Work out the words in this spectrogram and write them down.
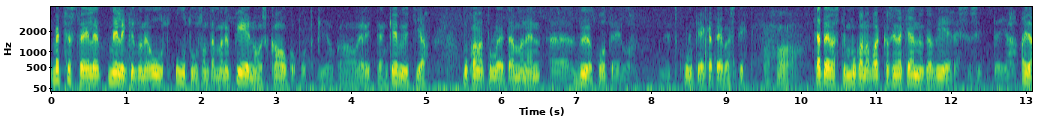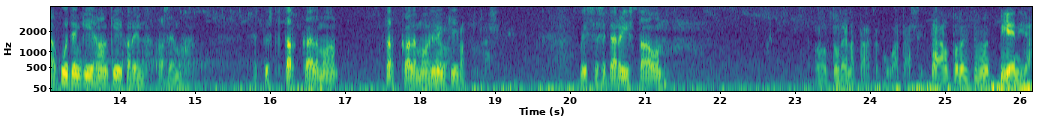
metsästäjille mielenkiintoinen uus, uutuus on tämmöinen pienoiskaukoputki, joka on erittäin kevyt ja mukana tulee tämmöinen äh, vyökotelo. Että kulkee kätevästi, Ahaa. kätevästi mukana vaikka siinä kännykän vieressä sitten ja ajaa kuitenkin ihan kiikarin asemaan. Että pystyy tarkkailemaan, tarkkailemaan hyvinkin, Joo, missä sitä riistaa on. On todella tarkka kuva tässä. Tää on todella tämmöinen pieni ja...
